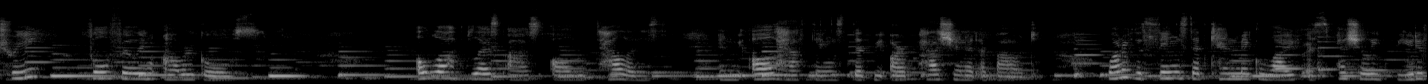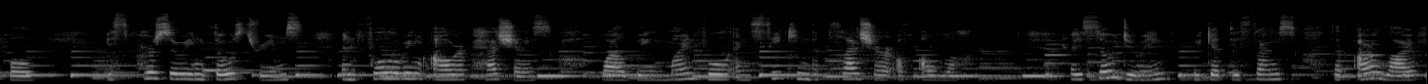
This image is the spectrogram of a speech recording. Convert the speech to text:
Number three, fulfilling our goals. Allah blessed us all with talents, and we all have things that we are passionate about. One of the things that can make life especially beautiful is pursuing those dreams and following our passions while being mindful and seeking the pleasure of Allah. By so doing, we get the sense that our life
